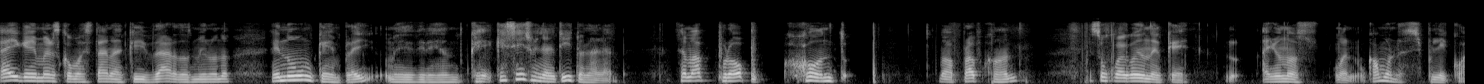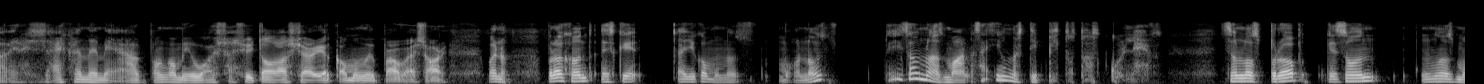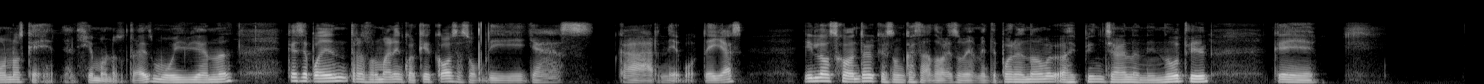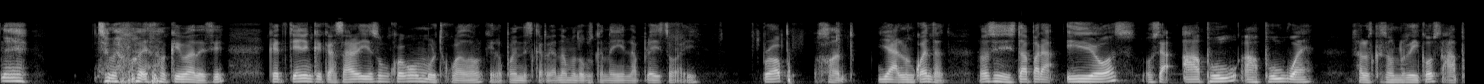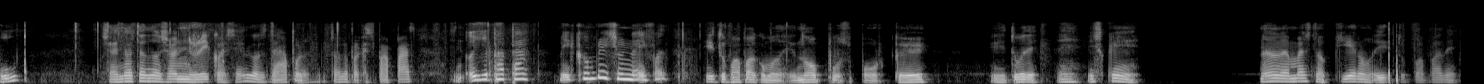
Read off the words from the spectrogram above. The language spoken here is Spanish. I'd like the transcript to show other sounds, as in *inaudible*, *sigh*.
Hey gamers, ¿cómo están? Aquí Dar 2001 En un gameplay me dirían ¿Qué, qué es eso en el título, Alan? Se llama Prop Hunt No, Prop Hunt Es un juego en el que hay unos... Bueno, ¿cómo les explico? A ver, déjame me pongo mi voz así toda seria como mi profesor Bueno, Prop Hunt es que hay como unos monos Sí, son unos monos, hay unos tipitos todos culeros Son los prop que son unos monos que, ya dijimos otra vez, muy bien, que se pueden transformar en cualquier cosa, sombrillas, carne, botellas. Y los Hunter, que son cazadores, obviamente, por el nombre, ay, pinche Alan, inútil, que... Eh, se me fue lo que iba a decir. Que tienen que cazar y es un juego multijugador que lo pueden descargar, nada más lo buscan ahí en la Play Store ahí. Prop Hunt. Ya lo encuentran. No sé si está para iOS, o sea, Apple, Apple, güey. O sea, los que son ricos, Apple. O sea, no todos son ricos, ¿eh? Los de Apple. Solo porque sus papás. Oye, papá, ¿me compras un iPhone? Y tu papá como de, no, pues, ¿por qué? Y tú de, eh, es que... Nada más lo quiero. Y tu papá de,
